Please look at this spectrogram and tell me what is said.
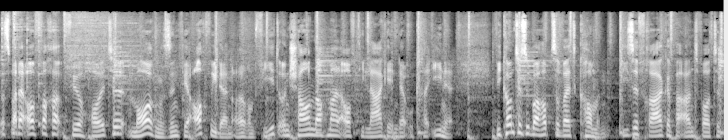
Das war der Aufwacher für heute. Morgen sind wir auch wieder in eurem Feed und schauen nochmal auf die Lage in der Ukraine. Wie konnte es überhaupt so weit kommen? Diese Frage beantwortet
